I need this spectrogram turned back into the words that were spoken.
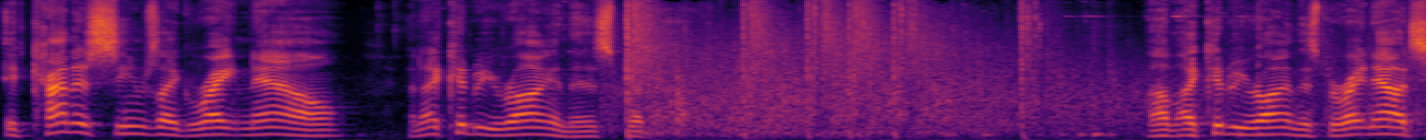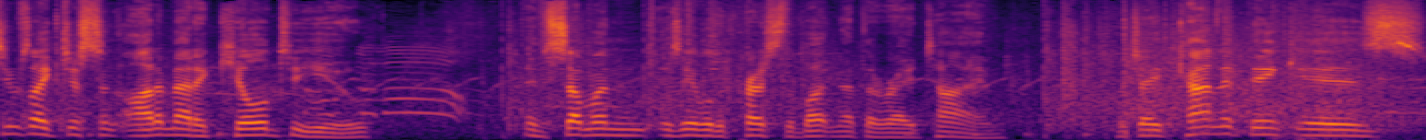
it kind of seems like right now, and I could be wrong in this, but um, I could be wrong in this, but right now it seems like just an automatic kill to you if someone is able to press the button at the right time. Which I kind of think is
